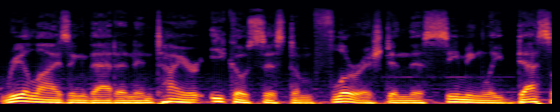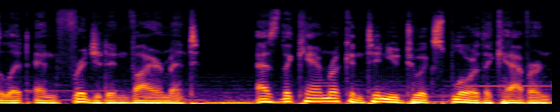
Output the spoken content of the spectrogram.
realizing that an entire ecosystem flourished in this seemingly desolate and frigid environment. As the camera continued to explore the cavern,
